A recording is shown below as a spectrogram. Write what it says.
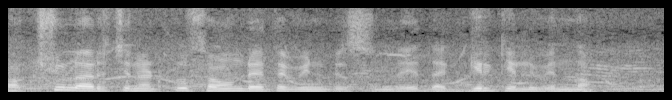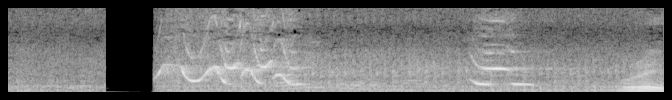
పక్షులు అరిచినట్టు సౌండ్ అయితే వినిపిస్తుంది. దగ్గరికి వెళ్ళి విందాం. ఒరే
